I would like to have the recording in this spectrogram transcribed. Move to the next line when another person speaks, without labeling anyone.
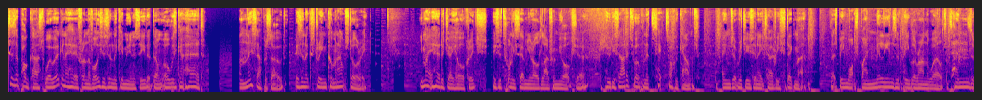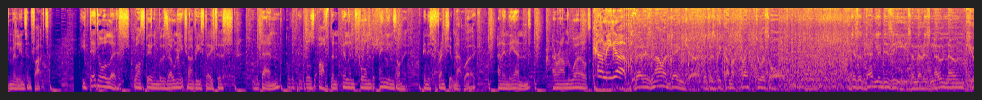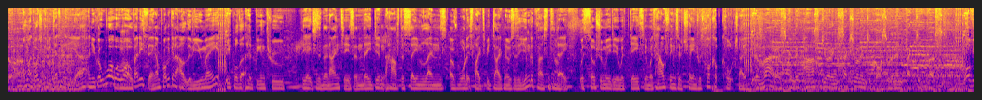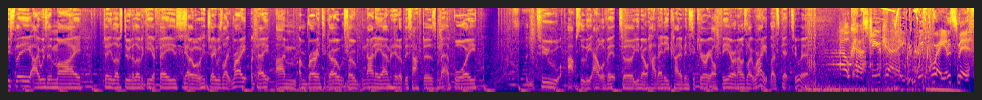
This is a podcast where we're going to hear from the voices in the community that don't always get heard. And this episode is an extreme coming out story. You might have heard of Jay Hawkridge. He's a 27 year old lad from Yorkshire who decided to open a TikTok account aimed at reducing HIV stigma that's been watched by millions of people around the world, tens of millions in fact. He did all this whilst dealing with his own HIV status and then other people's often ill informed opinions on it in his friendship network and in the end, around the world.
Coming up.
There is now a danger that has become a threat to us all. It is a deadly disease and there is no known cure.
Oh my god, you're gonna be dead in a year. And you go, whoa, whoa, whoa. If anything, I'm probably gonna outlive you, mate. People that had been through the 80s and the 90s and they didn't have the same lens of what it's like to be diagnosed as a younger person today with social media, with dating, with how things have changed, with hookup culture.
The virus can be passed during sexual intercourse with an infected person.
Obviously, I was in my Jay loves doing a load of gear phase. So Jay was like, right, okay, I'm I'm raring to go. So 9 a.m. hit up this afters, met a boy, too absolutely out of it to you know have any kind of insecurity or fear, and I was like, right, let's get to it.
Outcast UK with Graham Smith.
